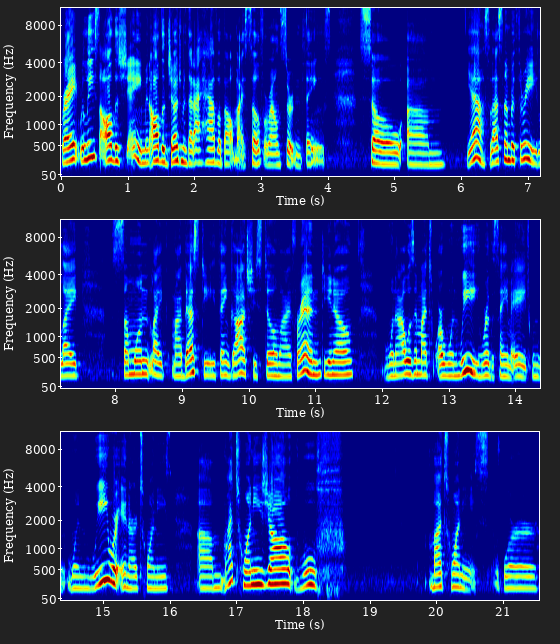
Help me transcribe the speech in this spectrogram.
right? Release all the shame and all the judgment that I have about myself around certain things. So, um, yeah, so that's number three. Like someone like my bestie, thank God she's still my friend, you know. When I was in my, or when we were the same age, when, when we were in our 20s, um, my 20s, y'all, woof, my 20s were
